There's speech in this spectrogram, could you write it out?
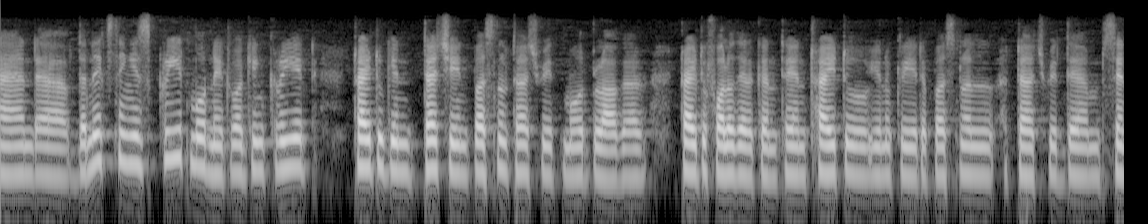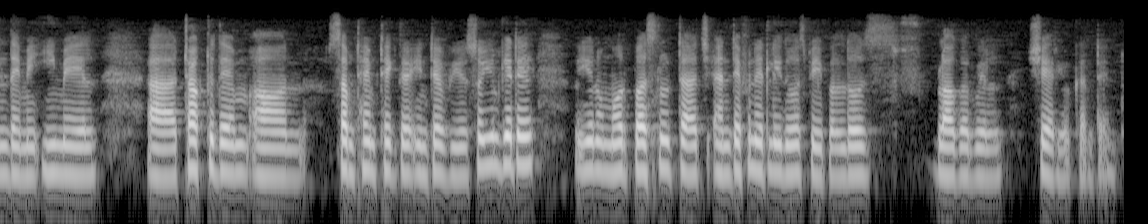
and uh, the next thing is create more networking create try to get in touch in personal touch with more blogger try to follow their content try to you know create a personal touch with them send them an email uh, talk to them on sometime take their interview. So you'll get a you know more personal touch and definitely those people those blogger will share your content.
